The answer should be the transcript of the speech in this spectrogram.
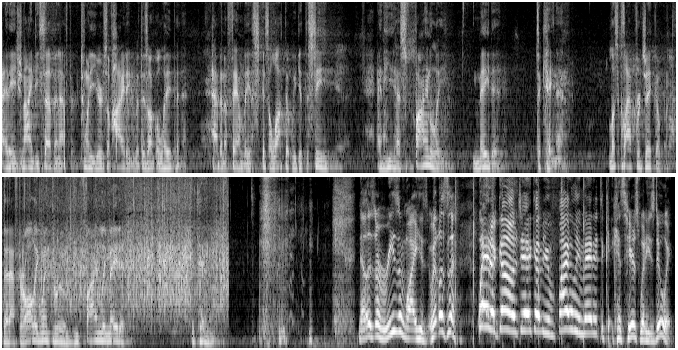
at age 97 after 20 years of hiding with his uncle Laban, and having a family. It's, it's a lot that we get to see. And he has finally made it to Canaan. Let's clap for Jacob that after all he went through, he finally made it to Canaan. now, there's a reason why he's. Wait, listen. Way to go, Jacob. You finally made it to. Because here's what he's doing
